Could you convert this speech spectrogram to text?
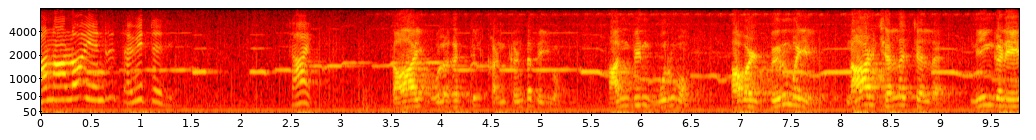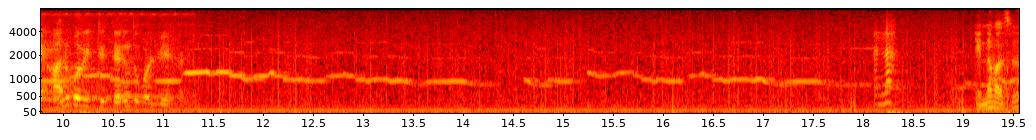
ஆனாலோ என்று தவித்தது. தாய் தாய் உலகத்தில் கண் கண்ட தெய்வம் அன்பின் உருவம் அவள் பெருமையை நாள் செல்ல செல்ல நீங்களே அனுபவித்து தெரிந்து கொள்வீர்கள். அண்ணா. என்ன வாசு?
